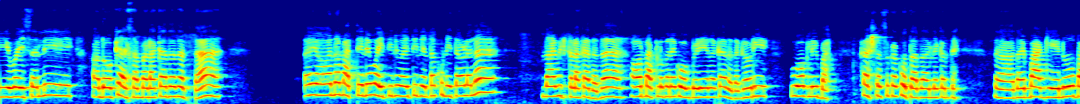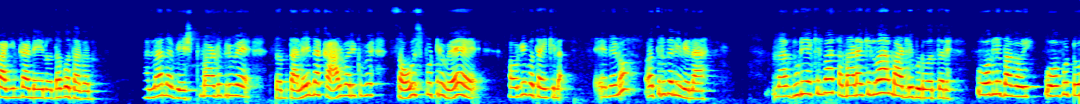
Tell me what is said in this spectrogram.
ಈ ವಯಸ್ಸಲ್ಲಿ ಅಲ್ಲೋ ಕೆಲಸ ಮಾಡೋಕ್ಕಾಗದಂತ ಅಯ್ಯೋ ನಮ್ಮ ಅತ್ತೆನೇ ಒಯ್ತೀನಿ ಒಯ್ತೀನಿ ಅಂತ ಕುಣಿತಾವಳಲ್ಲ ನಾವು ಇಟ್ಕೊಳಕ್ಕಾಗದ? ಅವ್ರ ಮಕ್ಳು ಮನೆಗೆ ಹೋಗ್ಬೇಡಿ ಅನ್ನೋಕ್ಕಾಗದ ಗೌರಿ? ಹೋಗ್ಲಿ ಬಾ. ಕಷ್ಟ ಸುಖ ಗೊತ್ತಾದಾಗ್ಲಿಕ್ಕಂತೆ. ನಮ್ಮ ಏನು, ಬಾಗಿನ ಕಂಡೆ ಏನು ಅಂತ ಗೊತ್ತಾಗೋದು. ಅಲ್ಲ, ನಾವು ಎಷ್ಟು ಮಾಡಿದ್ರು ನಮ್ಮ ತಲೆಯಿಂದ ಕಾಲ್ವರೆಗೂ ಸೌಸ್ಬಿಟ್ರು ಅವ್ರಿಗೆ ಗೊತ್ತಾಯ್ಕಿಲ್ಲ. ಏನೇನು? ಹತ್ರದಲ್ಲಿ ನಾನು ನಾವು ದುಡಿಯೋಕಿಲ್ವಾ ನಾವು ಮಾಡೋಕಿಲ್ವಾ? ಮಾಡಲಿ ಬಿಡು ಅಂತಾರೆ. ಹೋಗ್ಲಿ ಬಾ ಗೌರಿ, ಹೋಗ್ಬಿಟ್ಟು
